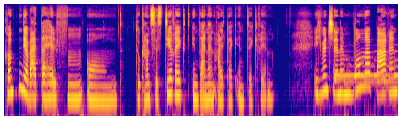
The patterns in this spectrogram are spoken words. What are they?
konnten dir weiterhelfen und du kannst es direkt in deinen Alltag integrieren. Ich wünsche dir einen wunderbaren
